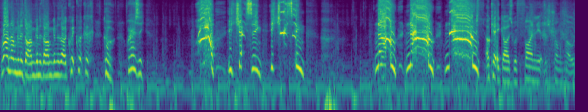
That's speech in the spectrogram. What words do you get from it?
Run! I'm gonna die! I'm gonna die! I'm gonna die! Quick! Quick! Quick! Go! Where is he? Ah! He's chasing! He's chasing! No! No! No! Okay, guys, we're finally at the stronghold.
